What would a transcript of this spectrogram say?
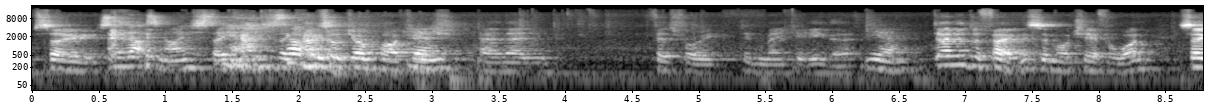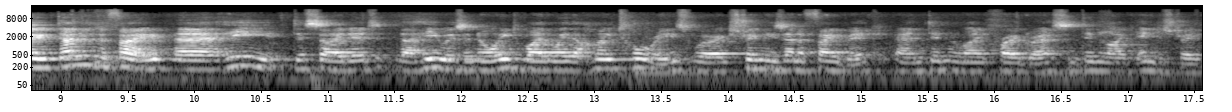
So, so that's nice. they, yeah. they cancelled John Partridge, yeah. and then Fitzroy didn't make it either. Yeah. Daniel Defoe, this is a more cheerful one. So Daniel Defoe, uh, he decided that he was annoyed by the way that high Tories were extremely xenophobic and didn't like progress and didn't like industry.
